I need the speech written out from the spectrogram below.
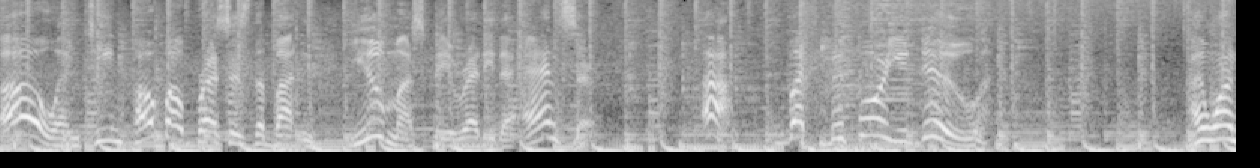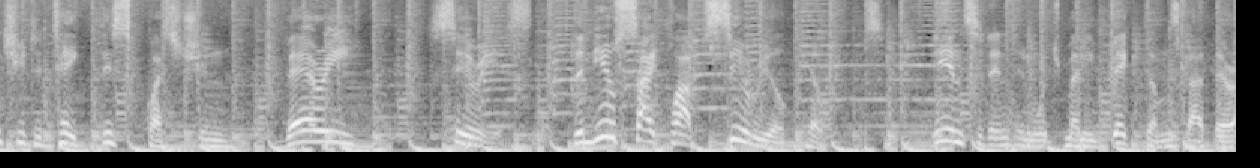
Oh, and Team Popo presses the button. You must be ready to answer. Ah, but before you do, I want you to take this question very seriously. The new Cyclops serial killings, the incident in which many victims got their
